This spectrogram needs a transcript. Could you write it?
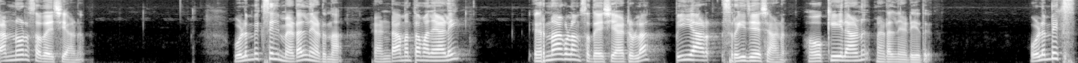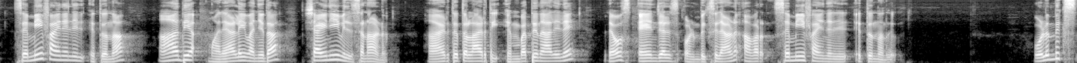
കണ്ണൂർ സ്വദേശിയാണ്. ഒളിമ്പിക്സിൽ മെഡൽ നേടുന്ന രണ്ടാമത്തെ മലയാളി എറണാകുളം സ്വദേശിയായിട്ടുള്ള പി ആർ ശ്രീജേഷാണ് ഹോക്കിയിലാണ് മെഡൽ നേടിയത്. ഒളിമ്പിക്സ് സെമി ഫൈനലിൽ എത്തുന്ന ആദ്യ മലയാളി വനിത ഷൈനി വിൽസണാണ്. ആയിരത്തി തൊള്ളായിരത്തി എൺപത്തിനാലിലെ ലോസ് ഏഞ്ചൽസ് ഒളിമ്പിക്സിലാണ് അവർ സെമി ഫൈനലിൽ എത്തുന്നത്. ഒളിമ്പിക്സ്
